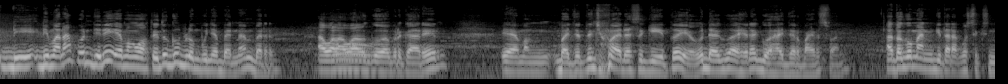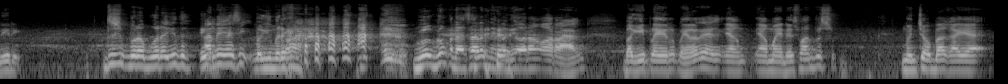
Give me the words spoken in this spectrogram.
Di di mana pun. Jadi emang waktu itu gue belum punya band member. Awal-awal Oh. gue berkarir, ya emang budgetnya cuma ada segitu. Ya udah gue akhirnya gue hajar minus one. Atau gue main gitar akustik sendiri. Terus pura-pura gitu. Aneh gak sih bagi mereka? gue gue penasaran nih bagi orang-orang, bagi player-player yang yang yang main Deswan terus mencoba kayak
